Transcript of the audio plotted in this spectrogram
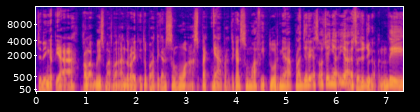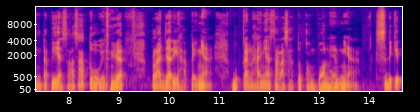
Jadi ingat ya, kalau beli smartphone Android itu perhatikan semua aspeknya, perhatikan semua fiturnya, pelajari SOC-nya. Iya, SOC juga penting, tapi ya salah satu gitu ya. Pelajari HP-nya, bukan hanya salah satu komponennya. Sedikit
